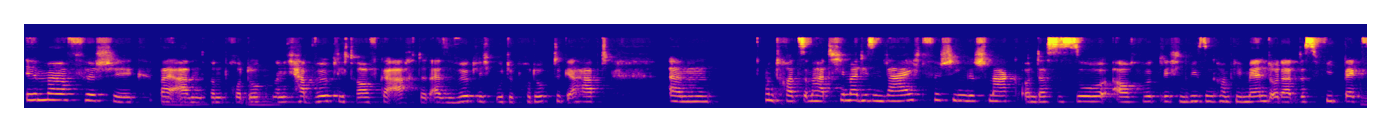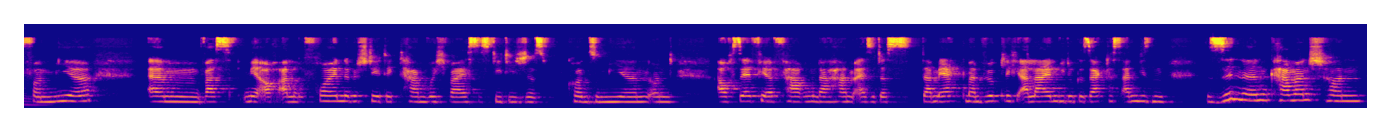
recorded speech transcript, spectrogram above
immer fischig bei mhm. anderen Produkten. Mhm. Und ich habe wirklich drauf geachtet, also wirklich gute Produkte gehabt. Ähm, und trotzdem hatte ich immer diesen leicht fischigen Geschmack und das ist so auch wirklich ein Riesenkompliment oder das Feedback mhm. von mir, ähm, was mir auch andere Freunde bestätigt haben, wo ich weiß, dass die, die das konsumieren und auch sehr viel Erfahrung da haben. Also das, da merkt man wirklich allein, wie du gesagt hast, an diesen Sinnen kann man schon,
